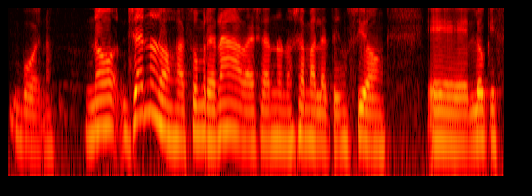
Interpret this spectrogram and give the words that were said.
Bueno, no, ya no nos asombra nada, ya no nos llama la atención. Eh, lo que sí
